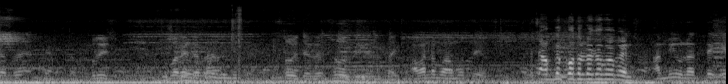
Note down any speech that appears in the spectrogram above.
কাছে পুলিশ সুপারের কাছে আমার নাম মোহাম্মদ। আচ্ছা আপনি কত টাকা পাবেন? আমি ওনার থেকে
